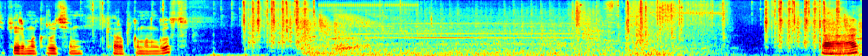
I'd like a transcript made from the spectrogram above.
теперь мы крутим коробку мангуст. Так.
